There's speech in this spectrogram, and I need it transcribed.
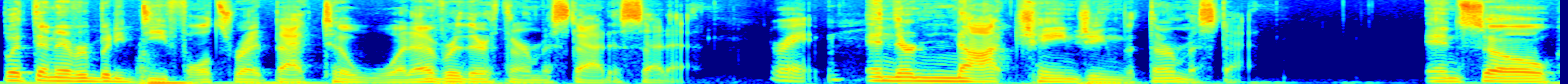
But then everybody defaults right back to whatever their thermostat is set at Right. and they're not changing the thermostat. And so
